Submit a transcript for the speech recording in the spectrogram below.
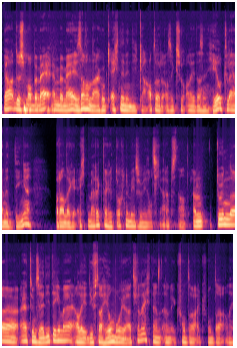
ja. dus maar bij mij, en bij mij is dat vandaag ook echt een indicator. Als ik zo, allee, dat zijn heel kleine dingen waaraan dat je echt merkt dat je toch niet meer zo heel scherp staat. En toen, uh, toen zei die tegen mij, allee, die heeft dat heel mooi uitgelegd en, en ik vond dat, ik vond dat allee,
